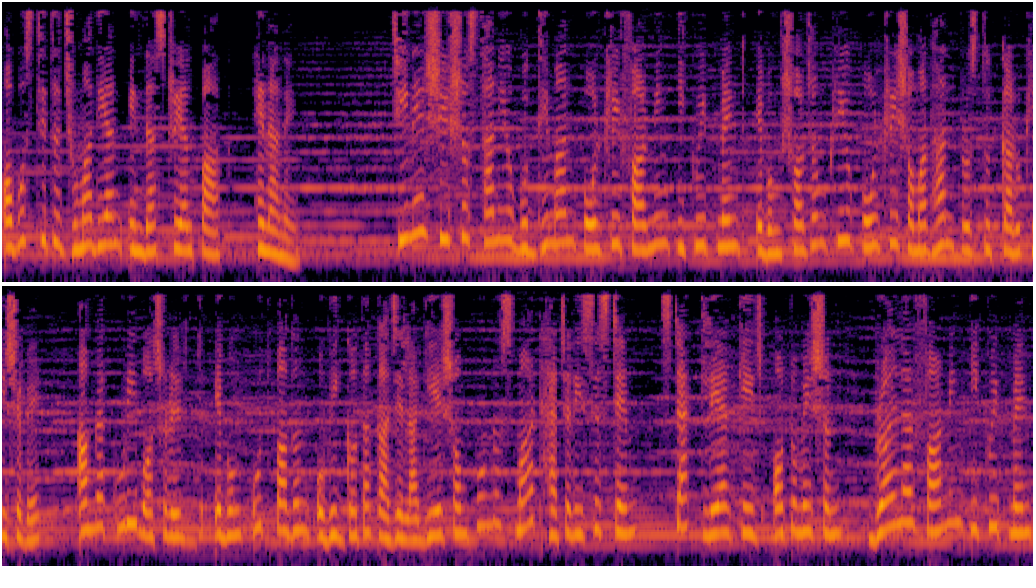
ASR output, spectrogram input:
অবস্থিত ঝুমাদিয়ান ইন্ডাস্ট্রিয়াল পার্ক, হেনানে। চীনের শীর্ষস্থানীয় বুদ্ধিমান পোল্ট্রি ফার্মিং ইকুইপমেন্ট এবং স্বজনক্রিয় পোল্ট্রি সমাধান প্রস্তুতকারক হিসেবে আমরা কুড়ি বছরের এবং উৎপাদন অভিজ্ঞতা কাজে লাগিয়ে সম্পূর্ণ smart hatchery system stack layer cage automation, broiler farming equipment,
